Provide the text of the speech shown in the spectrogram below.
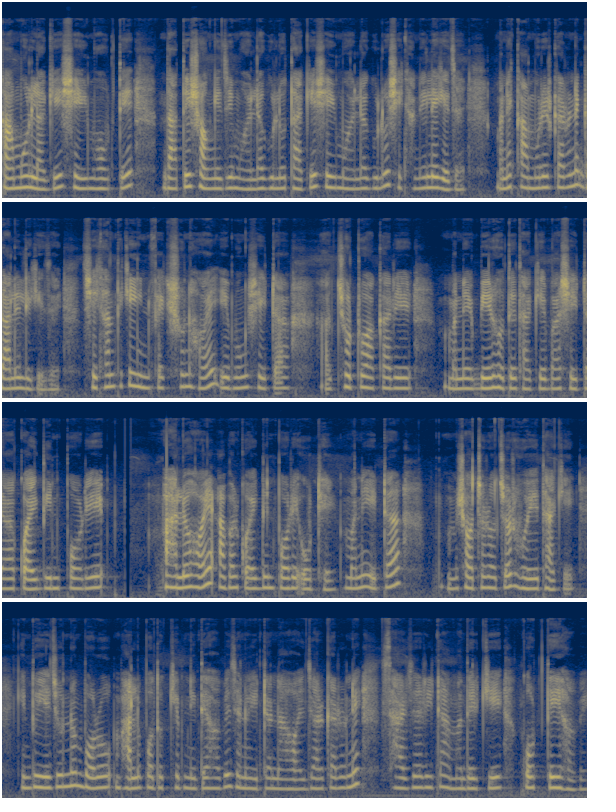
কামড় লাগে, সেই মুহূর্তে দাঁতের সঙ্গে যে ময়লাগুলো থাকে, সেই ময়লাগুলো সেখানে লেগে যায়। মানে কামড়ের কারণে গালে লেগে যায়। সেখান থেকে ইনফেকশন হয় এবং সেটা ছোট আকারে মানে বের হতে থাকে বা সেটা কয়েকদিন পরে ভালো হয়, আবার কয়েকদিন পরে ওঠে। মানে এটা সচরাচর হয়ে থাকে। কিন্তু এজন্য বড় ভালো পদক্ষেপ নিতে হবে যেন এটা না হয়। যার কারণে সার্জারিটা আমাদেরকে করতেই হবে।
